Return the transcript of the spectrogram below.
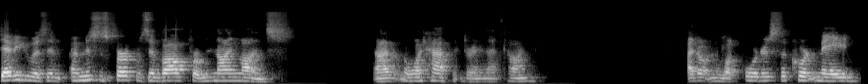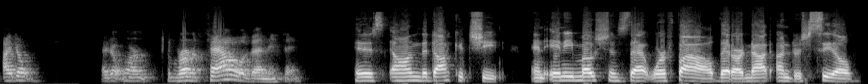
Debbie was in, uh, Mrs. Burke was involved for nine months. I don't know what happened during that time. I don't know what orders the court made. I don't, I don't want to run afoul of anything. It is on the docket sheet and any motions that were filed that are not under seal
